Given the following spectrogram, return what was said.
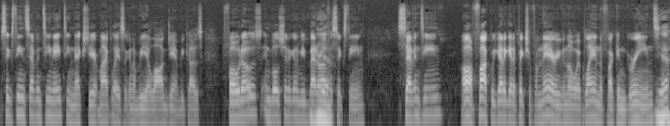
16 17, 18 next year at my place are gonna be a log jam because photos and bullshit are gonna be better Yeah. off of 16. 17. Oh fuck, we got to get a picture from there, even though we're playing the fucking greens Yeah.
